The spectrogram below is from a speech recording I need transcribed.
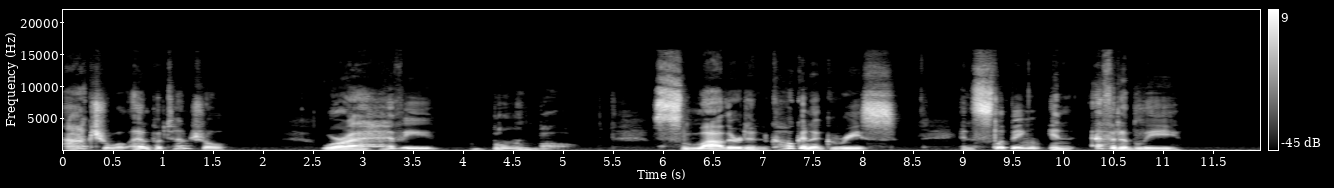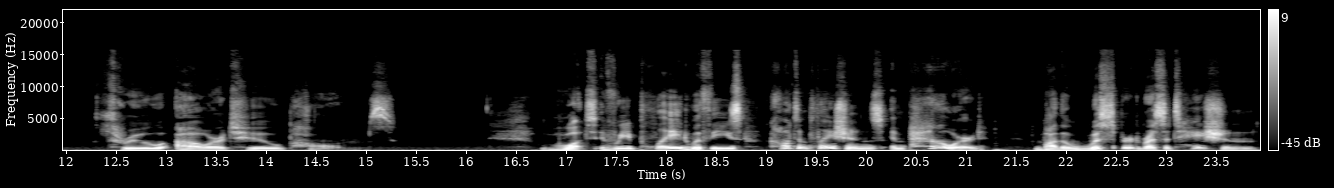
actual and potential, were a heavy bowling ball slathered in coconut grease and slipping inevitably through our two palms. What if we played with these contemplations empowered by the whispered recitation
